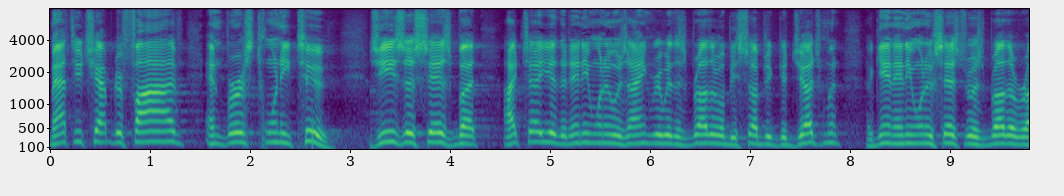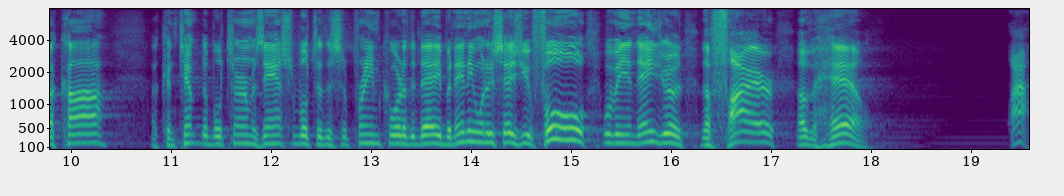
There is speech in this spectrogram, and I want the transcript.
Matthew chapter 5 and verse 22. Jesus says, But I tell you that anyone who is angry with his brother will be subject to judgment. Again, anyone who says to his brother, Raca, a contemptible term, is answerable to the Supreme Court of the day. But anyone who says, You fool, will be in danger of the fire of hell. Wow.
